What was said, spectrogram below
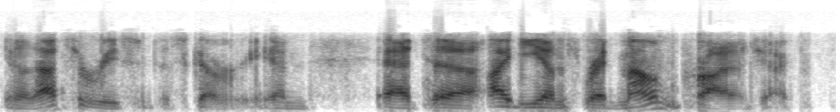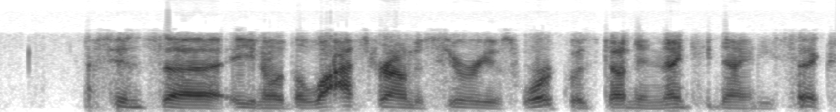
you know, that's a recent discovery. And at uh, IDM's Red Mountain project, since uh, you know the last round of serious work was done in 1996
